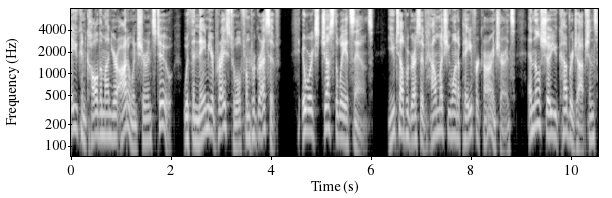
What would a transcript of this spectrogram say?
you can call them on your auto insurance too with the Name Your Price tool from Progressive. It works just the way it sounds. You tell Progressive how much you want to pay for car insurance, and they'll show you coverage options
